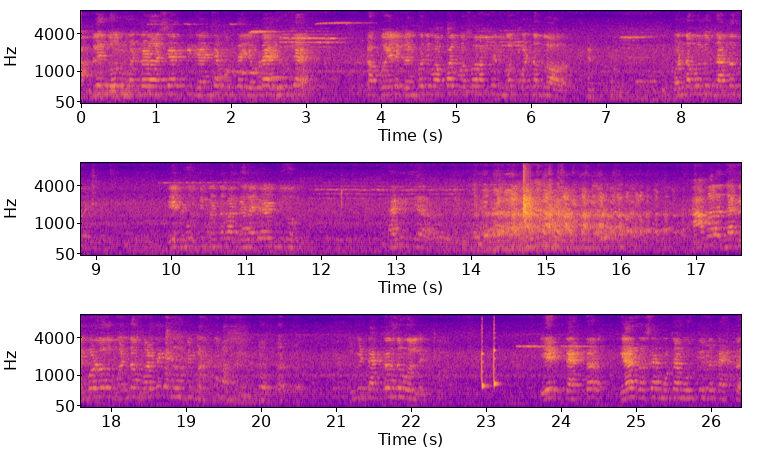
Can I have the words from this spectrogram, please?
आपले दोन मंडळ असे आहेत की ज्यांच्या कोणत्या एवढ्या ह्यूज आहेत का पहिले गणपती बाप्पाला बसवावं लागते आणि मग मंडप लावावं लागतं? मंडपातून जातच नाही. एक मूर्ती मंडपात घालायच्या वेळी मी होतो. आम्हाला जागी पडलो तर मंडप पडते का मूर्ती पडते? तुम्ही ट्रॅक्टरचं बोलले. एक ट्रॅक्टर याच अशा मोठ्या मूर्तीचं ट्रॅक्टर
